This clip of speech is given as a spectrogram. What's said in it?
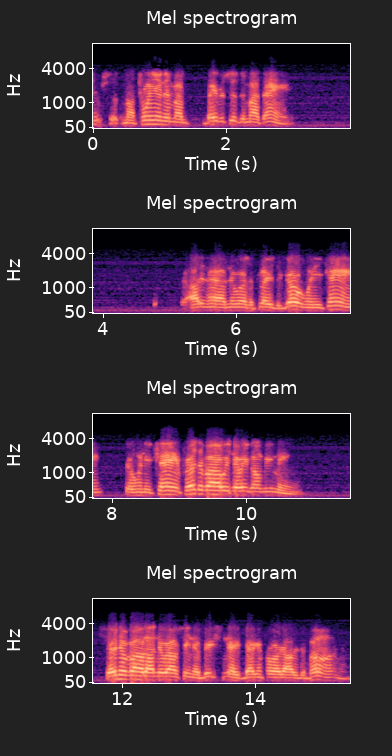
two sisters, my twin and my baby sister, my thing. I didn't have no other place to go when he came. So when he came, first of all, we knew he gonna be mean. Second of all, I knew I've seen a big snake back and forth out of the barn.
